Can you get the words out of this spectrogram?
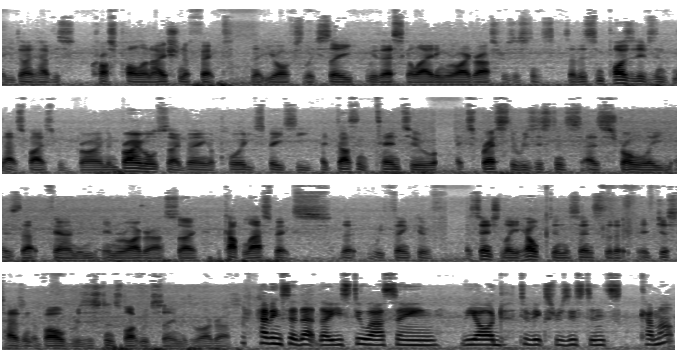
You don't have this cross pollination effect that you obviously see with escalating ryegrass resistance. So there's some positives in that space with brome, and brome also being a ploidy species, it doesn't tend to express the resistance as strongly as that found in, in ryegrass. So a couple aspects that we think have essentially helped in the sense that it, it just hasn't evolved resistance like we've seen with ryegrass. Having said that, though, you still are seeing the odd Intervix resistance come up.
